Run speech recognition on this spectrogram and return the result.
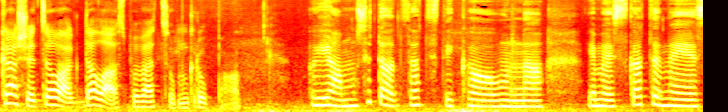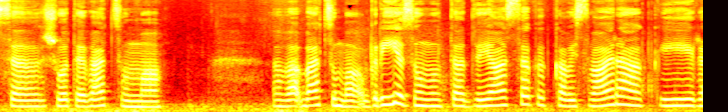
kā šie cilvēki dalās pa vecumu grupām? Jā, mums ir tāda statistika, un ja mēs skatāmies šo te vecuma vecuma griezumu, tad jāsaka, ka visvairāk ir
